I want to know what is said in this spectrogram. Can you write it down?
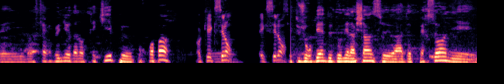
et va faire venir dans notre équipe, pourquoi pas. Ok, excellent. Excellent. C'est toujours bien de donner la chance euh, à d'autres personnes et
